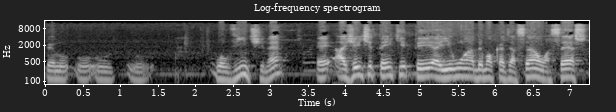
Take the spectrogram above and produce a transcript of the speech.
pelo o, o, o ouvinte, né? É, a gente tem que ter aí uma democratização, um acesso,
